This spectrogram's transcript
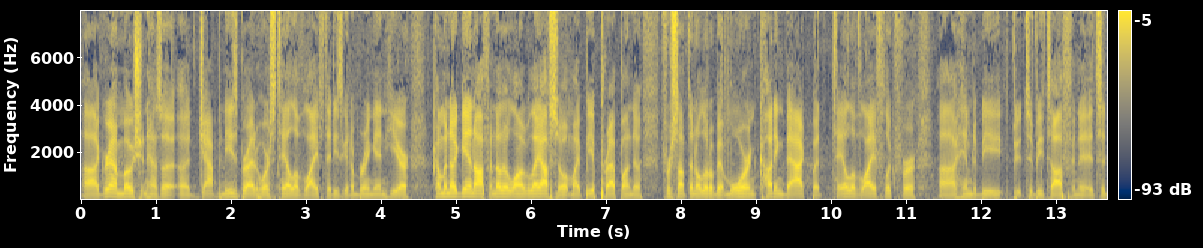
uh, Graham Motion has a, a Japanese bred horse, Tale of Life, that he's going to bring in here. Coming again off another long layoff, so it might be a prep on to, for something a little bit more and cutting back. But Tale of Life, look for uh, him to be to be tough, and it's a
